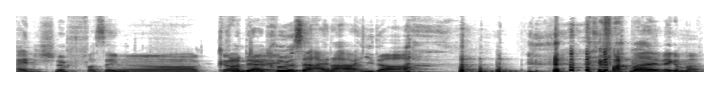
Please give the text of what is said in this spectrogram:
ein Schiff versenkt. Oh Gott, von der ey. Größe einer AIDA. Einfach mal weggemacht.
